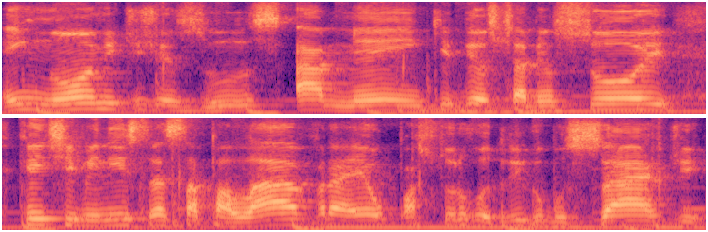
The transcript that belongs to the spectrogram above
Em nome de Jesus. Amém. Que Deus te abençoe. Quem te ministra essa palavra é o pastor Rodrigo Bussardi,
